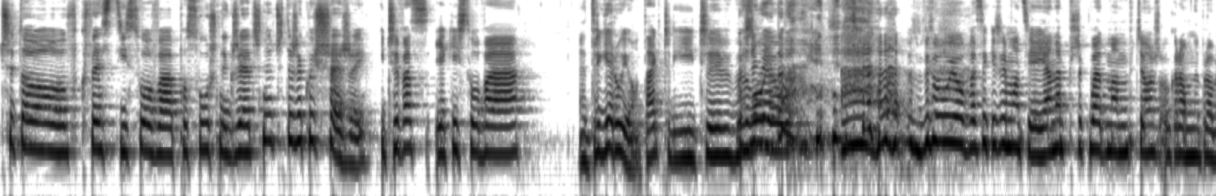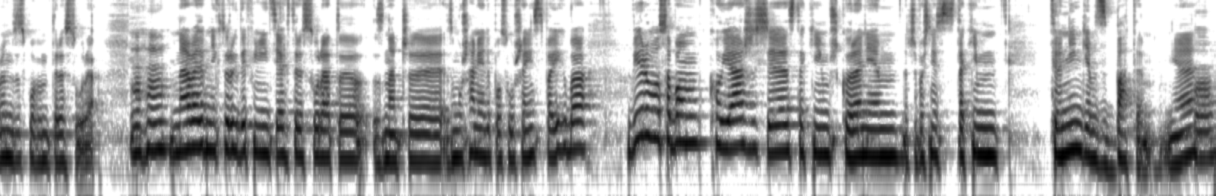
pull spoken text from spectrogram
Czy to w kwestii słowa posłuszny, grzeczny, czy też jakoś szerzej. I czy was jakieś słowa triggerują, tak? Czyli czy wywołują, wywołują was jakieś emocje? Ja na przykład mam wciąż ogromny problem ze słowem tresura. Nawet w niektórych definicjach tresura to znaczy zmuszanie do posłuszeństwa i chyba wielu osobom kojarzy się z takim szkoleniem, znaczy właśnie z takim treningiem z batem, nie? E,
